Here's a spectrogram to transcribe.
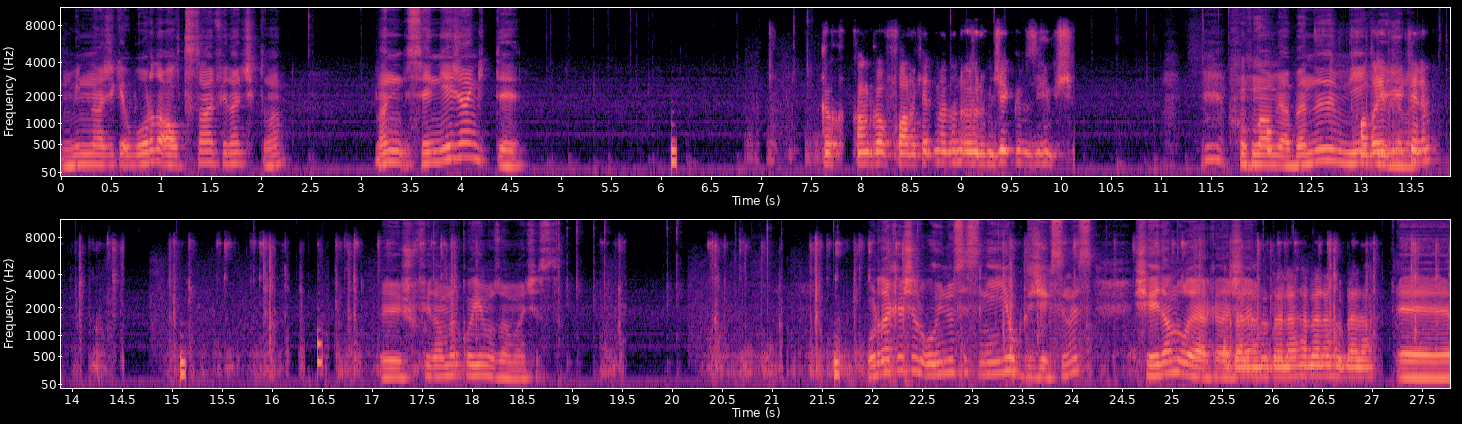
Minnacık. Bu arada 6 tane falan çıktı lan. Lan senin niye can gitti? Kanka fark etmeden örümcek gözü yemişim. Allah'ım ya ben de dedim niye Adayı gidiyor canım? büyütelim. Ee, şu fidanları koyayım o zaman Manchester. Burada arkadaşlar oyunun sesi niye yok diyeceksiniz. Şeyden dolayı Hebele arkadaşlar. hebele hebele hebele. Ee,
